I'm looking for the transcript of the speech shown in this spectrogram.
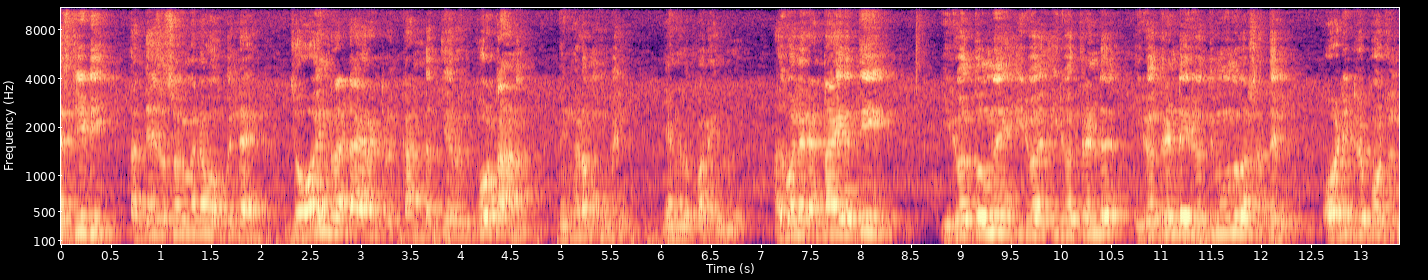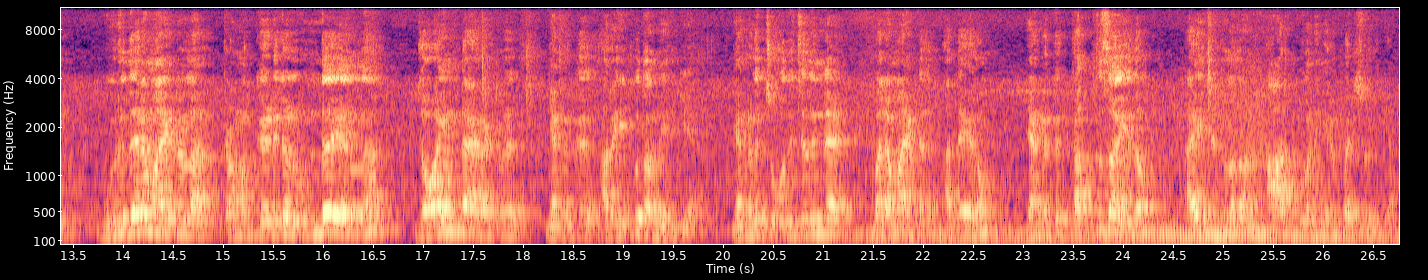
എസ് ഡി ഡി തദ്ദേശ സ്വയംഭരണ വകുപ്പിന്റെ ജോയിന്റ് ഡയറക്ടർ കണ്ടെത്തിയ റിപ്പോർട്ടാണ് നിങ്ങളുടെ മുമ്പിൽ ഞങ്ങൾ പറയുന്നത്. അതുപോലെ രണ്ടായിരത്തി ഇരുപത്തൊന്ന് ഇരുപത് ഇരുപത്തിരണ്ട് ഇരുപത്തിരണ്ട് ഇരുപത്തിമൂന്ന് വർഷത്തിൽ ഓഡിറ്റ് റിപ്പോർട്ടിൽ ഗുരുതരമായിട്ടുള്ള ക്രമക്കേടുകൾ ഉണ്ട് എന്ന് ജോയിന്റ് ഡയറക്ടർ ഞങ്ങൾക്ക് അറിയിപ്പ് തന്നിരിക്കുകയാണ്. ഞങ്ങൾ ചോദിച്ചതിന്റെ ഫലമായിട്ട് അദ്ദേഹം ഞങ്ങൾക്ക് കത്ത് സഹിതം അയച്ചിട്ടുള്ളതാണ്. ആർക്കു വേണമെങ്കിലും പരിശോധിക്കാം.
